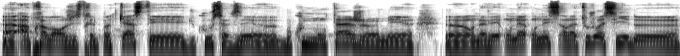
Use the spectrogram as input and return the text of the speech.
après avoir enregistré le podcast. Et du coup ça faisait beaucoup de montage, mais on avait, on a, on, est, on a toujours essayé de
